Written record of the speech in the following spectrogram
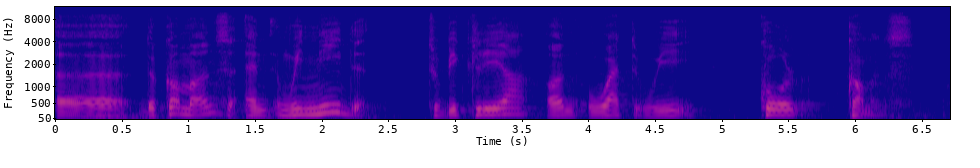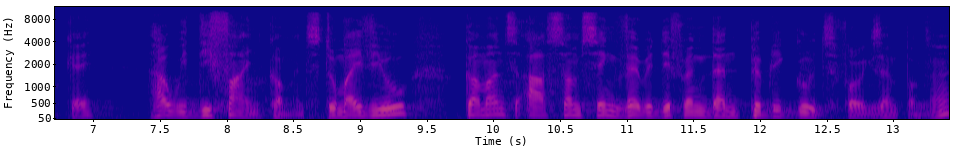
the commons, and we need to be clear on what we call commons, okay? How we define commons. To my view, commons are something very different than public goods, for example. Huh?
